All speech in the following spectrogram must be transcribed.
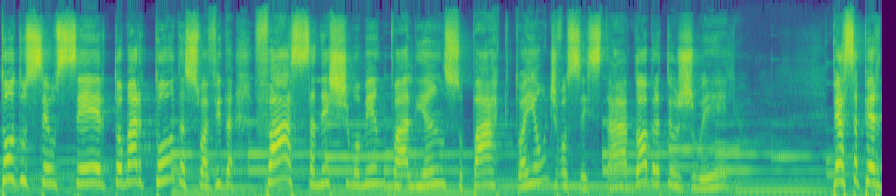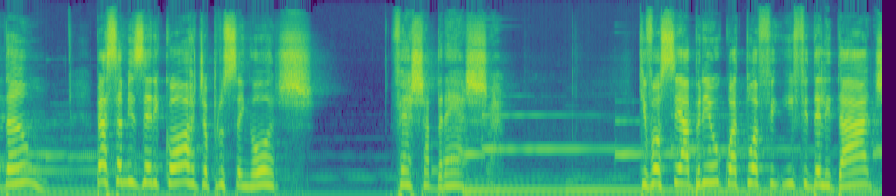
todo o seu ser, tomar toda a sua vida. Faça neste momento a aliança, o pacto, aí onde você está, dobra teu joelho. Peça perdão, peça misericórdia para o Senhor. Fecha a brecha que você abriu com a tua infidelidade.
